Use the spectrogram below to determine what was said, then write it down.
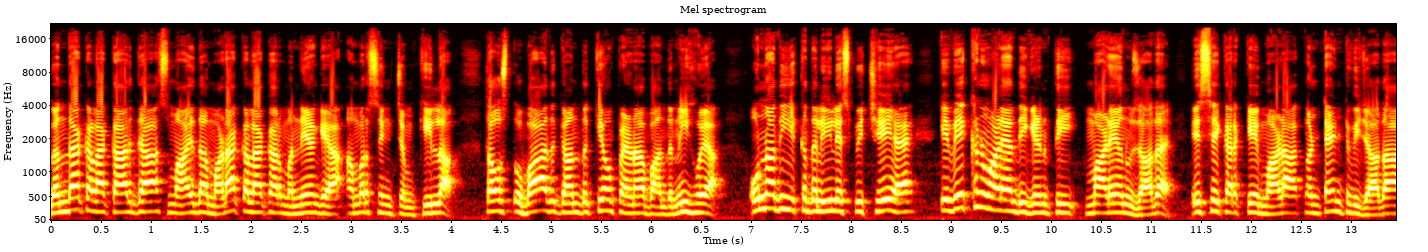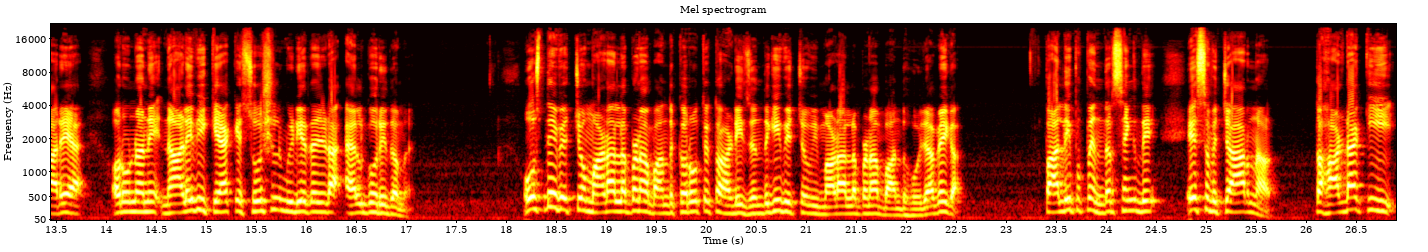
ਗੰਦਾ ਕਲਾਕਾਰ ਜਾਂ ਸਮਾਜ ਦਾ ਮਾੜਾ ਕਲਾਕਾਰ ਮੰਨਿਆ ਗਿਆ ਅਮਰ ਸਿੰਘ ਚਮਕੀਲਾ, ਤਾਂ ਉਸ ਤੋਂ ਬਾਅਦ ਗੰਦ ਕਿਉਂ ਪੈਣਾ ਬੰਦ ਨਹੀਂ ਹੋਇਆ? ਉਹਨਾਂ ਦੀ ਇੱਕ ਦਲੀਲ ਇਸ ਪਿੱਛੇ ਹੈ ਕਿ ਵੇਖਣ ਵਾਲਿਆਂ ਦੀ ਗਿਣਤੀ ਮਾੜਿਆਂ ਨੂੰ ਜ਼ਿਆਦਾ ਹੈ। ਇਸੇ ਕਰਕੇ ਮਾੜਾ ਕੰਟੈਂਟ ਵੀ ਜ਼ਿਆਦਾ ਆ ਰਿਹਾ ਔਰ ਉਹਨਾਂ ਨੇ ਨਾਲੇ ਵੀ ਕਿਹਾ ਕਿ ਸੋਸ਼ਲ ਮੀਡੀਆ ਦਾ ਜਿਹੜਾ ਐਲਗੋਰਿਦਮ ਹੈ, ਉਸ ਦੇ ਵਿੱਚੋਂ ਮਾੜਾ ਲੱਭਣਾ ਬੰਦ ਕਰੋ ਤੇ ਤੁਹਾਡੀ ਜ਼ਿੰਦਗੀ ਵਿੱਚੋਂ ਵੀ ਮਾੜਾ ਲੱਭਣਾ ਬੰਦ ਹੋ ਜਾਵੇਗਾ। ਪਾਲੀ ਭੁਪਿੰਦਰ ਸਿੰਘ ਦੇ ਇਸ ਵਿਚਾਰ ਨਾਲ ਤੁਹਾਡਾ ਕੀ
